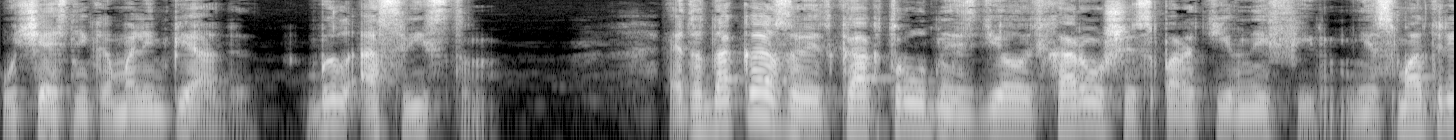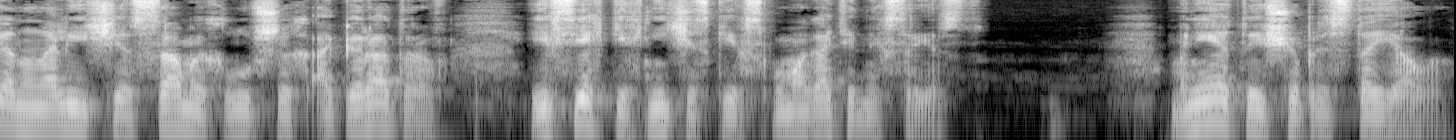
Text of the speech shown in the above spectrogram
участникам Олимпиады, был освистан. Это доказывает, как трудно сделать хороший спортивный фильм, несмотря на наличие самых лучших операторов и всех технических вспомогательных средств. Мне это еще предстояло.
